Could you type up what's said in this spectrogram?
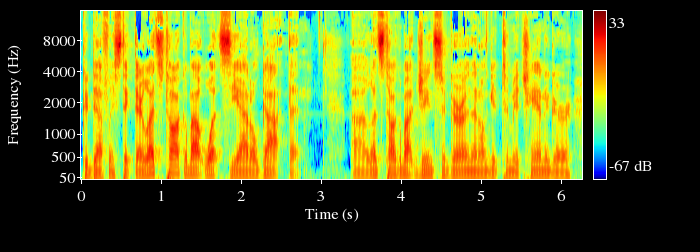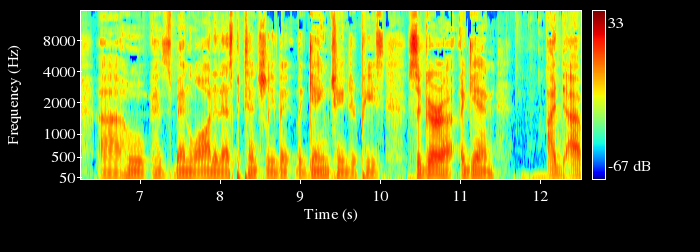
could definitely stick there. Let's talk about what Seattle got then. Uh, let's talk about Jean Segura, and then I'll get to Mitch Haniger, uh, who has been lauded as potentially the, the game changer piece. Segura, again, I, I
